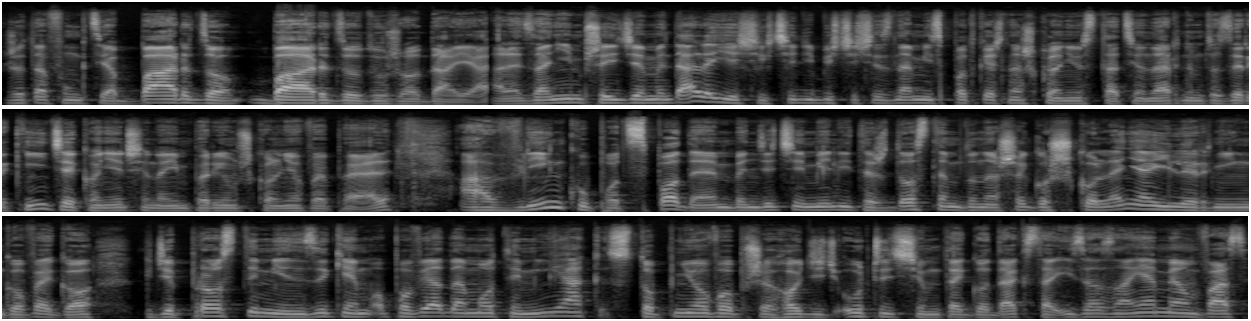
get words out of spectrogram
że ta funkcja bardzo, bardzo dużo daje. Ale zanim przejdziemy dalej, jeśli chcielibyście się z nami spotkać na szkoleniu stacjonarnym, to zerknijcie koniecznie na imperiumszkoleniowe.pl, a w linku pod spodem będziecie mieli też dostęp do naszego szkolenia e-learningowego, gdzie prostym językiem opowiadam o tym, jak stopniowo przechodzić, uczyć się tego DAXa i zaznajamiam Was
